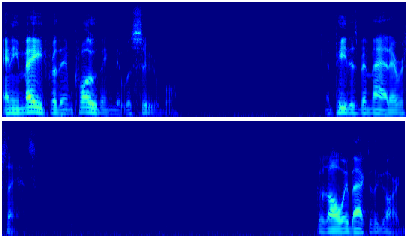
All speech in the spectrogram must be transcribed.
and He made for them clothing that was suitable. And PETA has been mad ever since. Goes all the way back to the garden.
